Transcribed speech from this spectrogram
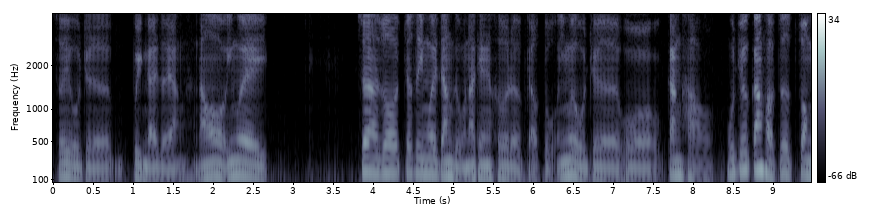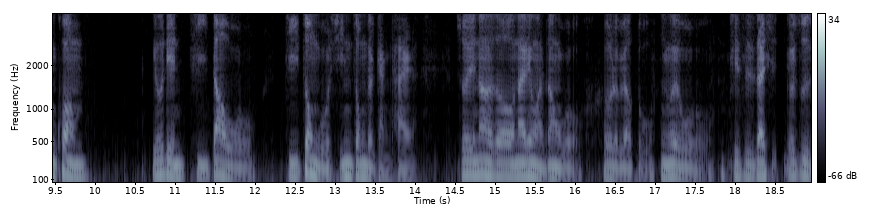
所以我觉得不应该这样。然后因为虽然说就是因为这样子，我那天喝的比较多，因为我觉得我刚好，我觉得刚好这个状况有点挤到我。击中我心中的感慨，所以那个时候那天晚上我喝的比较多，因为我其实在就是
